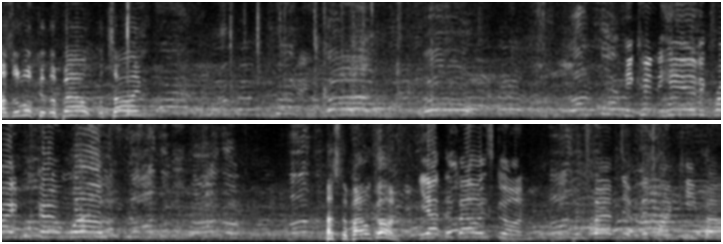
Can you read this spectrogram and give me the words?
has a look at the bell, the time. He couldn't hear. The crowd was going wild. Has the bell gone? Yeah, the bell is gone. Confirmed it with the timekeeper.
